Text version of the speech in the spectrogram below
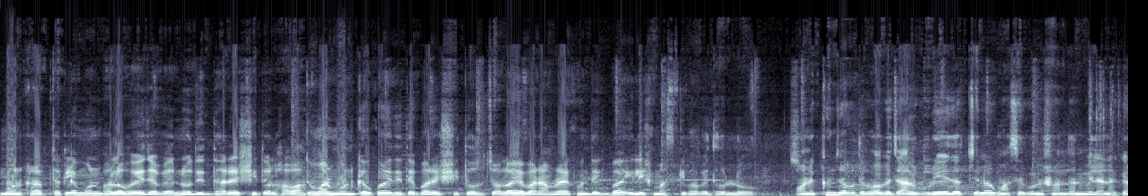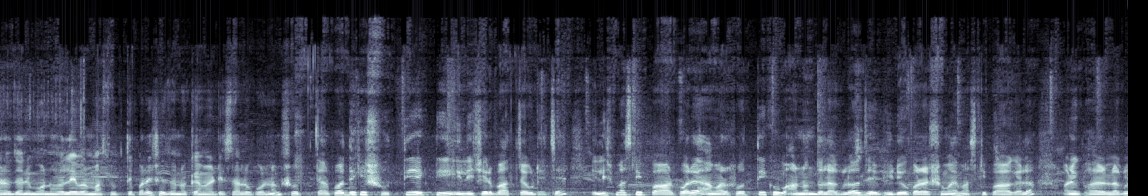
মন খারাপ থাকলে মন ভালো হয়ে যাবে, নদীর ধারের শীতল হাওয়া। তোমার মনকেও করে দিতে পারে শীতল। চলো এবার আমরা এখন দেখব ইলিশ মাছ কীভাবে ধরলো। অনেকক্ষণ যাবত এভাবে জাল ঘুরিয়ে যাচ্ছিল, মাছের কোনো সন্ধান মেলে না। কেন জানি মনে হলো এবার মাছ উঠতে পারে, সেজন্য ক্যামেরাটি চালু করলাম। তারপর দেখি সত্যি একটি ইলিশের বাচ্চা উঠেছে। ইলিশ মাছটি পাওয়ার পরে আমার সত্যি খুব আনন্দ লাগল যে ভিডিও করার সময় মাছটি পাওয়া গেল। অনেক ভালো লাগল।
